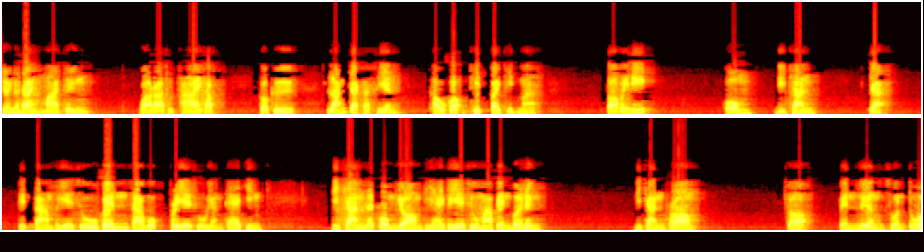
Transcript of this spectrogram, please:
จนกระทั่งมาถึง วาระสุดท้ายครับ ก็คือหลังจากเกษียณเขาก็คิดไปคิดมา ต่อไปนี้ ผมดิฉันจะติดตามพระเยซูเป็นสาวกพระเยซูอย่างแท้จริง ดิฉันและผมยอมที่ให้พระเยซูมาเป็นเบอร์หนึ่งดิฉันพร้อมก็เป็นเรื่องส่วนตัว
